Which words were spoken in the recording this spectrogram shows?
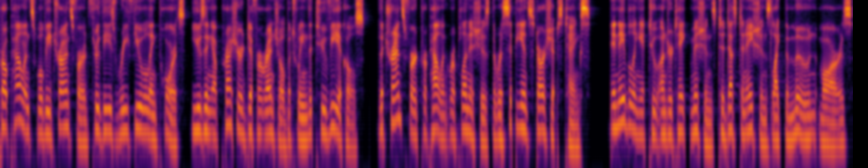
propellants will be transferred through these refueling ports using a pressure differential between the two vehicles. The transferred propellant replenishes the recipient starship's tanks, enabling it to undertake missions to destinations like the Moon, Mars,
